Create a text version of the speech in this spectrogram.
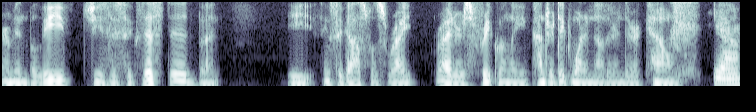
Ehrman believed Jesus existed, but he thinks the Gospels write, writers frequently contradict one another in their accounts. Yeah.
